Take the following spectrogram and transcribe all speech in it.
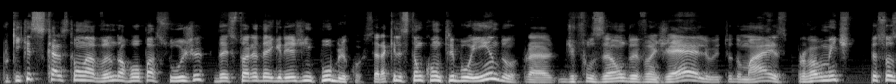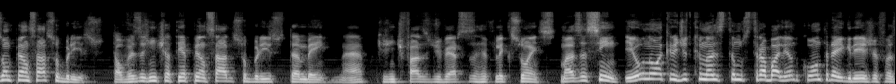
por que, que esses caras estão lavando a roupa suja da história da igreja em público? Será que eles estão contribuindo para difusão do evangelho e tudo mais? Provavelmente pessoas vão pensar sobre isso. Talvez a gente já tenha pensado sobre isso também, né? Porque a gente faz diversas reflexões. Mas assim, eu não acredito que nós estamos trabalhando contra a igreja fazendo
